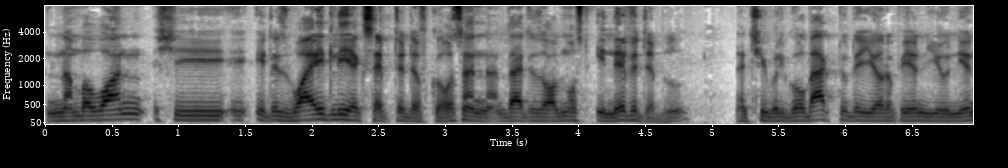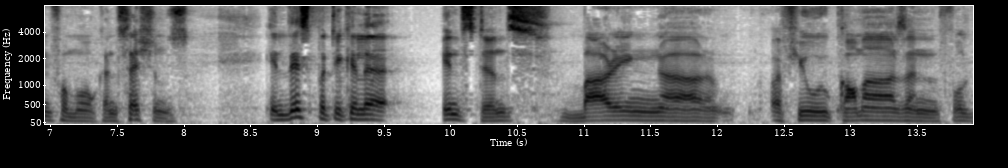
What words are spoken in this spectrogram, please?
Number one, she, it is widely accepted, of course, and that is almost inevitable, that she will go back to the European Union for more concessions. In this particular instance, barring uh, a few commas and full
